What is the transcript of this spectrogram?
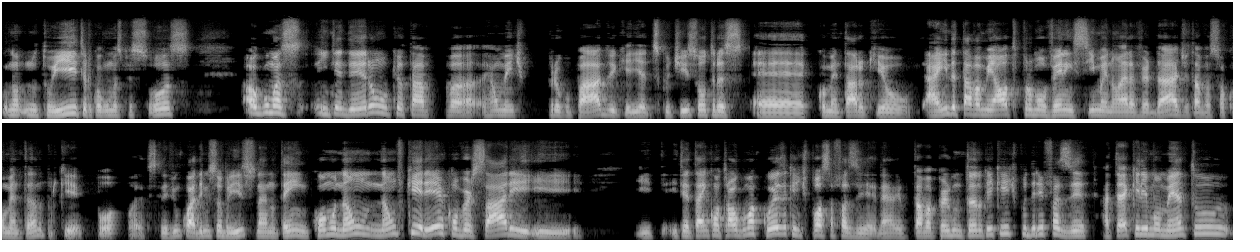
no, no Twitter, com algumas pessoas. Algumas entenderam o que eu estava realmente preocupado e queria discutir isso. Outras é, comentaram que eu ainda estava me autopromovendo em cima e não era verdade. Eu estava só comentando porque, pô, escrevi um quadrinho sobre isso, né? Não tem como não, não querer conversar e, e, e, tentar encontrar alguma coisa que a gente possa fazer, né? Eu estava perguntando o que, que, a gente poderia fazer. Até aquele momento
